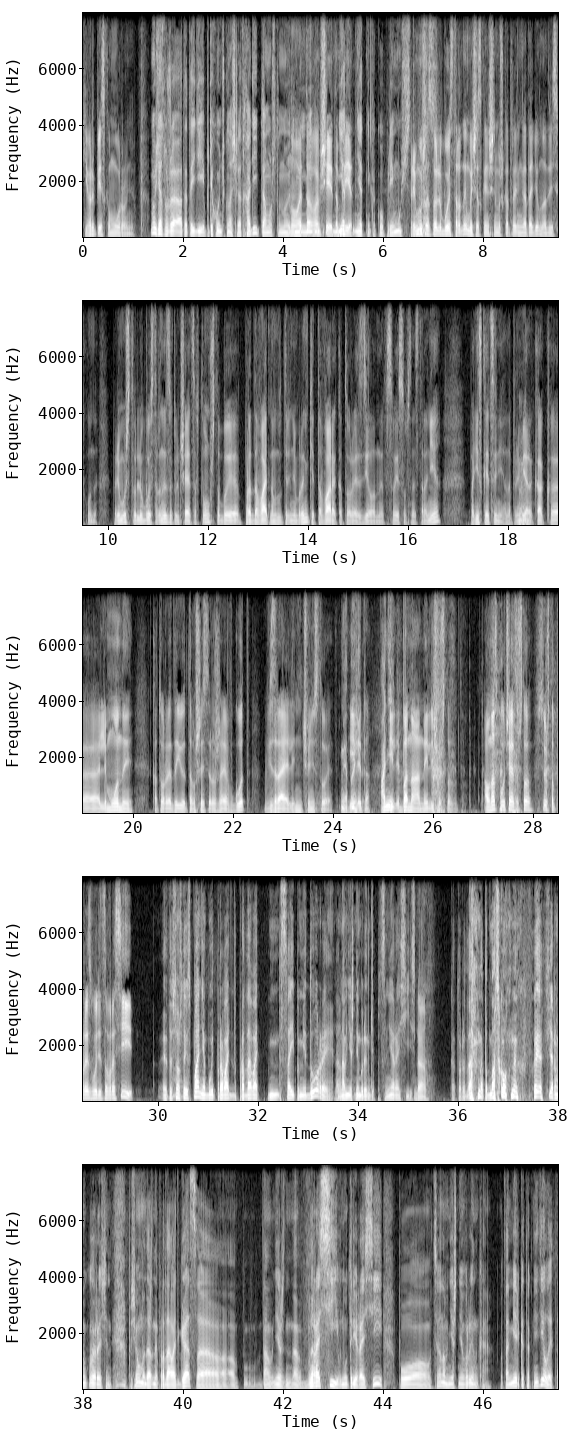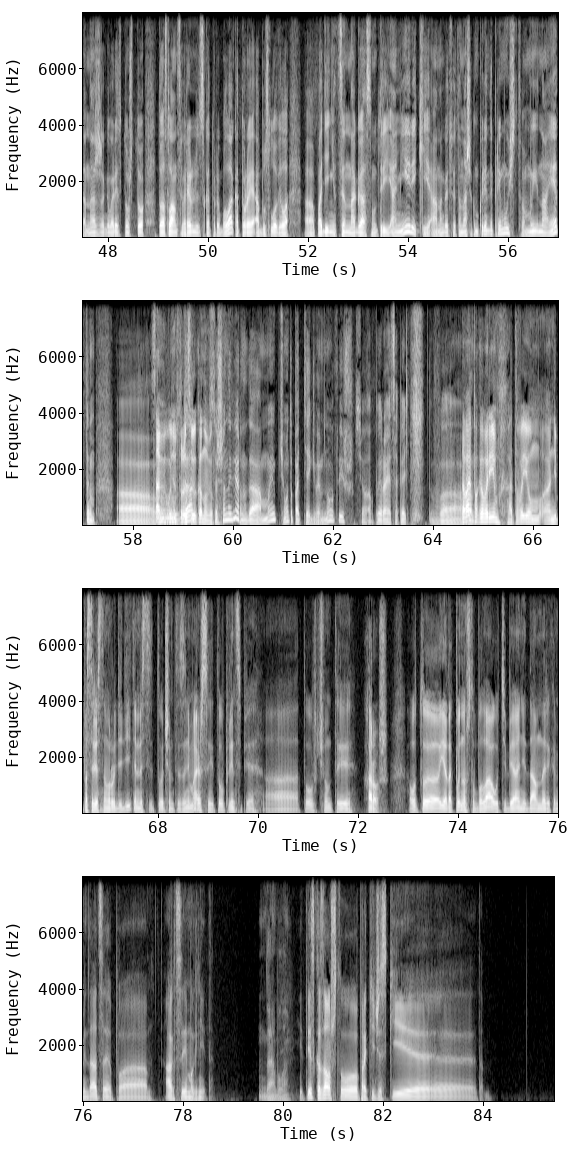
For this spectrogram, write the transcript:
к европейскому уровню. Ну, сейчас уже от этой идеи потихонечку начали отходить, потому что, ну, Но не- это не- вообще, это нет, бред. нет никакого преимущества. Преимущество любой страны, мы сейчас, конечно, немножко от трейдинга отойдем на 2 секунды. Преимущество любой страны заключается в том, чтобы продавать на внутреннем рынке товары, которые сделаны в своей собственной стране по низкой цене. Например, как э, лимоны, которые дают там 6 урожаев в год, в Израиле ничего не стоят. Нет, ну, Или, это, они, или бананы, или еще что-то. А у нас получается, что все, что производится в России, Это все, что Испания будет продавать свои помидоры Да. на внешнем рынке по цене российской, да, которые да, на подмосковных фе- фермах выращены. Почему мы должны продавать газ а, там, внешне- в России, внутри России по ценам внешнего рынка? Вот Америка так не делает. Она же говорит то, что та сланцевая революция, которая была, которая обусловила а, падение цен на газ внутри Америки, она говорит, что это наше конкурентное преимущество. Мы на этом... а, сами будем строить да, свою экономику. Совершенно верно, да. А мы почему-то подтягиваем. Ну, вот видишь, все упирается опять в... Давай в- поговорим о твоем а, непосредственном роде деятельности, то, чем ты занимаешься, и то, в принципе, а, то, в чем ты хорош. А вот э, я так понял, что была у тебя недавно рекомендация по акции «Магнит». Да, была. И ты сказал, что практически э, там,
